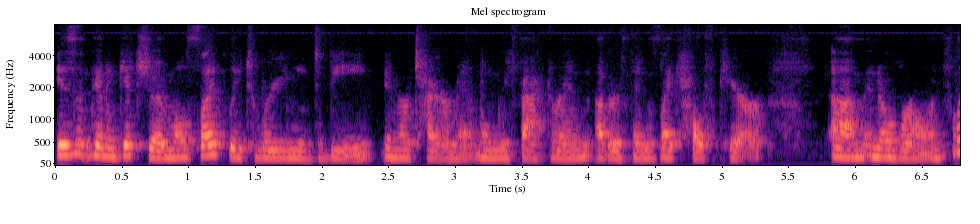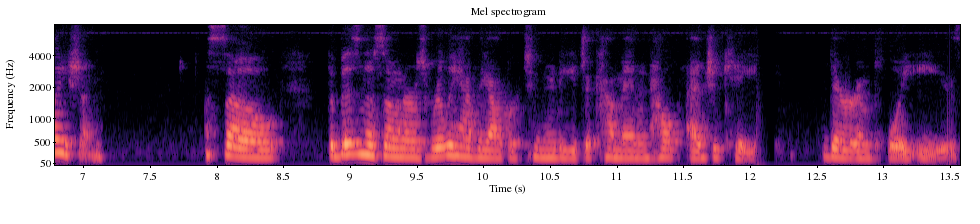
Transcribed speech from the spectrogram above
isn't going to get you most likely to where you need to be in retirement when we factor in other things like healthcare um, and overall inflation. So the business owners really have the opportunity to come in and help educate their employees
